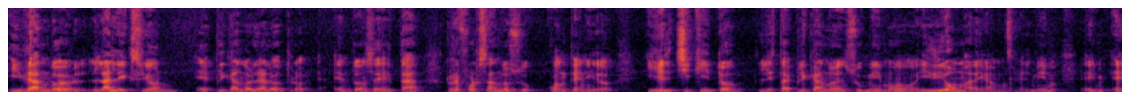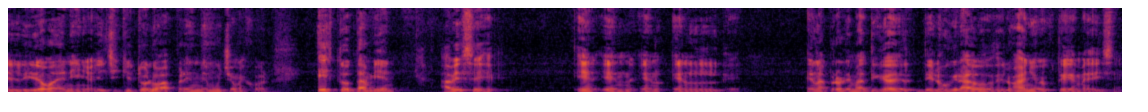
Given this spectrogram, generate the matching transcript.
y dando la lección, explicándole al otro. Entonces está reforzando su contenido. Y el chiquito le está explicando en su mismo idioma, digamos, el, mismo, el, idioma de niño. Y el chiquito lo aprende mucho mejor. Esto también, a veces, en, en, la problemática de, de, los grados de los años que ustedes me dicen.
